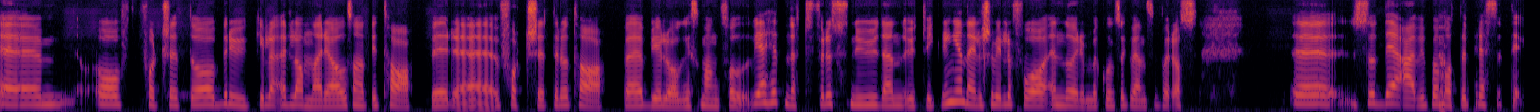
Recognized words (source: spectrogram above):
Ehm, og fortsette å bruke landareal sånn at vi taper, eh, fortsetter å tape biologisk mangfold. Vi er helt nødt for å snu den utviklingen, ellers vil det få enorme konsekvenser for oss. Eh, så det er vi på en måte presset til.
